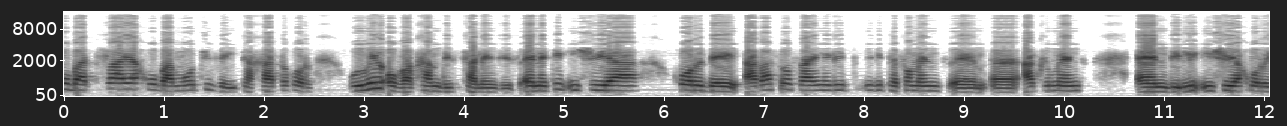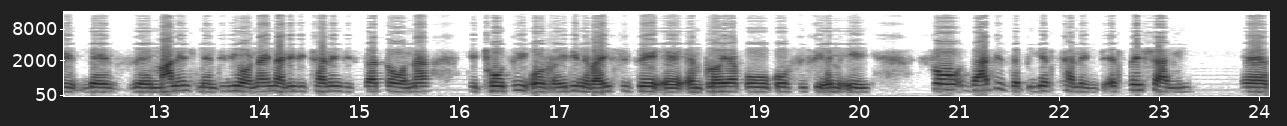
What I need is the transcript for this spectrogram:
go ba try go ba motivate gape gore we will overcome these challenges. And ke issue ya gore they aba so sign performance um, uh, agreements and the issue ya gore there's uh, management le yona ina le di challenges tsa tsona. Ke thotse already ne ba isitse uh, employer ko ko CCMA so that is the biggest challenge especially uh,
